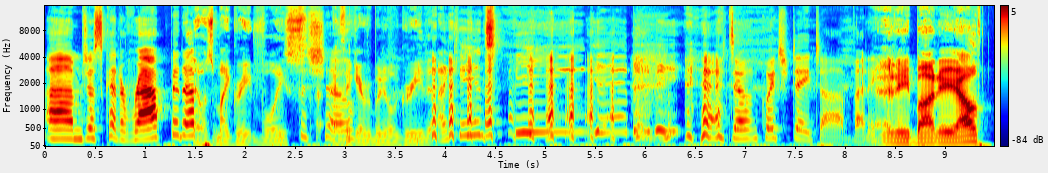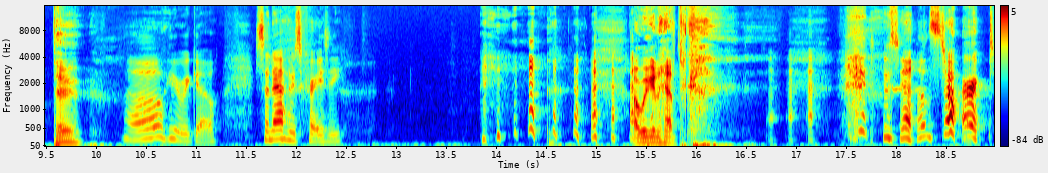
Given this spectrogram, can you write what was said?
um, just kind of wrap it up. That was my great voice. I show. think everybody will agree that I can't sing. Yeah, baby. Don't quit your day job, buddy. Anybody out there? Oh, here we go. So now who's crazy? Are we going to have to? Don't start.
